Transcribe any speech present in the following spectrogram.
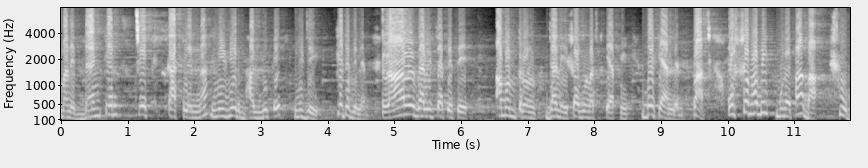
মানে ব্যাংকের চেক কাটলেন না, নিজের ভাগ্যকে নিজেই কেটে দিলেন। লাল গালিচা পেতে আমন্ত্রণ জানিয়ে সর্বনাশকে আপনি ডেকে আনলেন। পাঁচ, অস্বাভাবিক মুনাফা বা সুদ,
